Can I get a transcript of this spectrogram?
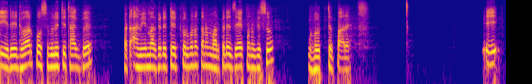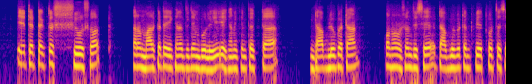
এই রেড হওয়ার পসিবিলিটি থাকবে। বাট আমি মার্কেটে ট্রেড করব না, কারণ মার্কেটে যে কোনো কিছু ঘটতে পারে। এই এটা একটা একটা শিওর শট কারণ মার্কেটে এখানে যদি আমি বলি, এখানে কিন্তু একটা ডাব্লিউ প্যাটার্ন কনফার্মেশন দিছে। ডাব্লিউ প্যাটার্ন ক্রিয়েট করতেছে,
